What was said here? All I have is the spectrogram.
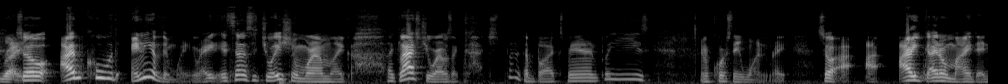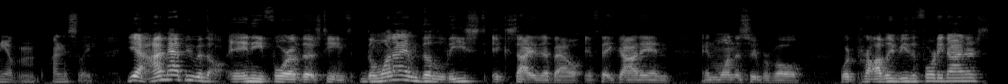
right. So I'm cool with any of them winning, right? It's not a situation where I'm like, like last year where I was like, God, just let the Bucks, man, please. And of course they won, right? So I, I, I I don't mind any of them, honestly. Yeah, I'm happy with any four of those teams. The one I am the least excited about if they got in and won the Super Bowl would probably be the 49ers.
